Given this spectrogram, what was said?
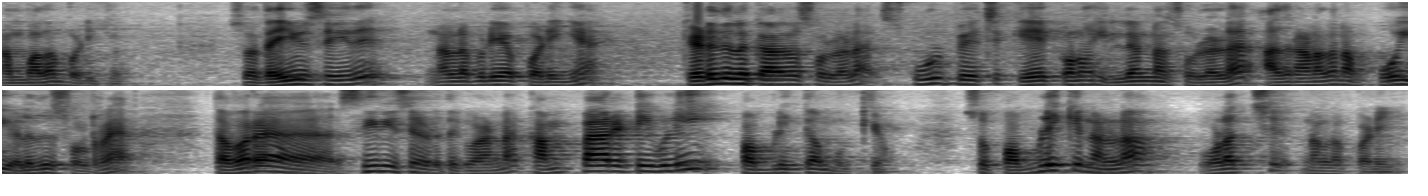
நம்ம தான் படிக்கும் ஸோ தயவு செய்து நல்லபடியாக படிங்க. கெடுதலுக்காக சொல்லலை. ஸ்கூல் பேச்சு கேட்கணும் இல்லைன்னு நான் சொல்லலை. அதனால தான் நான் போய் எழுத சொல்கிறேன் தவிர சீரியஸாக எடுத்துக்க வேண்டாம். கம்பேரிட்டிவ்லி பப்ளிக் தான் முக்கியம். ஸோ பப்ளிக்கு நல்லா உழைச்சி நல்லா படிங்க.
